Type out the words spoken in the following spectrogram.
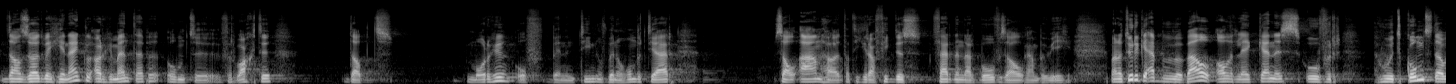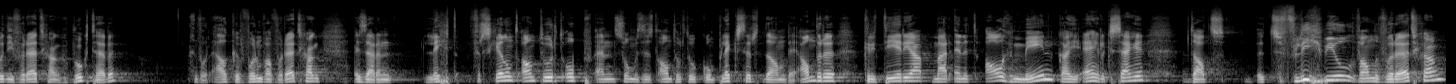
dan zouden we geen enkel argument hebben om te verwachten dat morgen of binnen 10 of binnen 100 jaar zal aanhouden, dat die grafiek dus verder naar boven zal gaan bewegen. Maar natuurlijk hebben we wel allerlei kennis over hoe het komt dat we die vooruitgang geboekt hebben. En voor elke vorm van vooruitgang is daar een licht verschillend antwoord op. En soms is het antwoord ook complexer dan bij andere criteria. Maar in het algemeen kan je eigenlijk zeggen dat het vliegwiel van de vooruitgang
